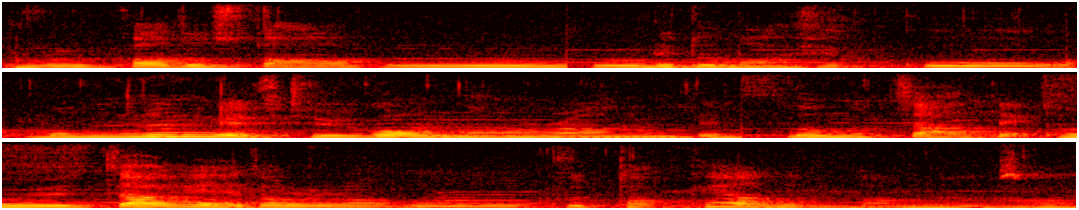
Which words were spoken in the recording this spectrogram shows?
물가도 싸고 요리도 맛있고 먹는 게 즐거운 나라라는데 너무 짜대. 덜 짜게 해달라고 부탁해야 된다면서.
